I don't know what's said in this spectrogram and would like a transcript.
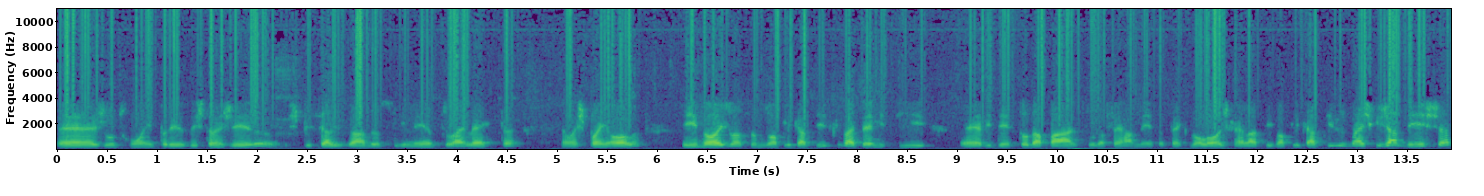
é, junto com uma empresa estrangeira especializada no segmento, a Electa, é uma espanhola, e nós lançamos um aplicativo que vai permitir, é, evidente, toda a base, toda a ferramenta tecnológica relativa a aplicativos, mas que já deixa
